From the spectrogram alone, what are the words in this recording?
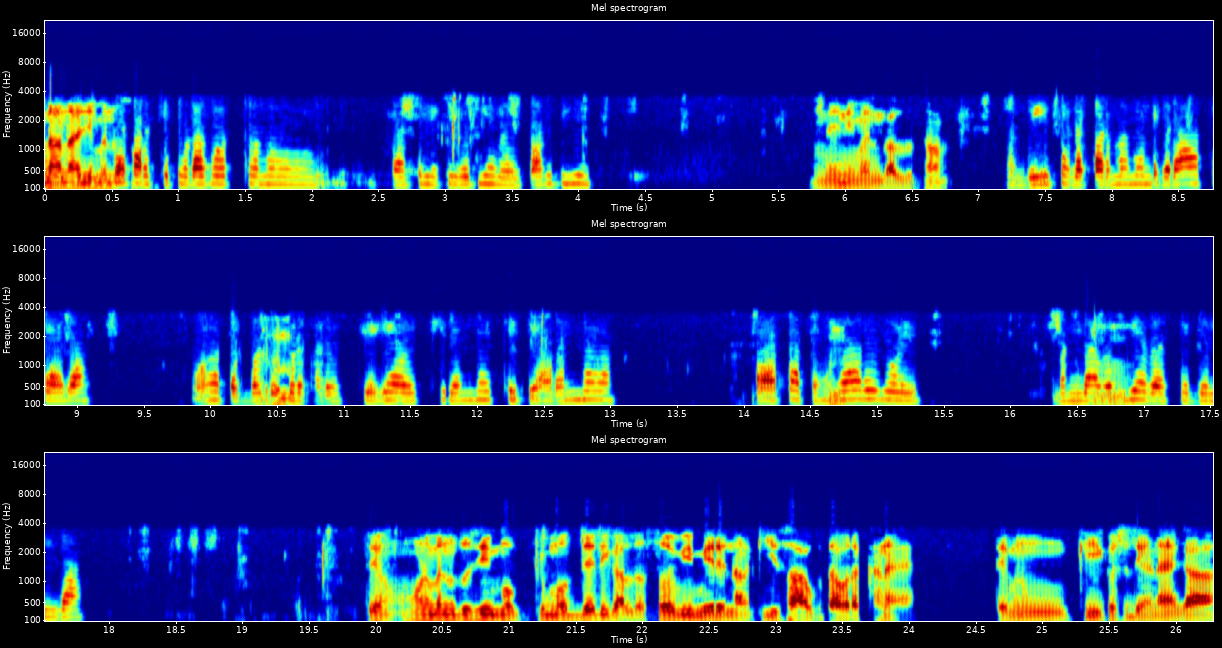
ਨਾ, ਨਾ ਜੀ, ਮੈਨੂੰ- ਕਰਕੇ ਥੋੜਾ ਬਹੁਤ ਤੁਹਾਨੂੰ ਫੈਸਿਲਿਟੀ ਵਧੀਆ ਮਿਲ ਸਕਦੀ ਹੈ ਨਹੀਂ ਨਹੀਂ ਮੈਨੂੰ ਗੱਲ ਦੱਸਾਂ। ਹਰਦੀਪ ਸਾਡਾ ਪਰਮਾਨੈਂਟ ਗ੍ਰਾਹਕ ਹੈਗਾ। ਉਹ ਤਾਂ ਬੜ ਹਮ। ਬੜ ਕਰ ਕੇ ਗਿਆ ਉਹ ਇੱਥੇ ਹੀ ਰਹਿੰਦਾ ਇੱਥੇ ਹੀ ਪਿਆ ਰਹਿੰਦਾ ਵਾ। ਪੈਸਾ ਹੈਗਾ ਉਹਦੇ ਕੋਲੇ। ਬੰਦਾ। ਵਧੀਆ ਵੈਸੇ ਦਿਲ ਦਾ। ਤੇ ਹੁਣ ਮੈਨੂੰ ਤੁਸੀਂ ਮੁੱਖ ਮੁੱਦੇ ਦੀ ਗੱਲ ਦੱਸੋ ਵੀ ਮੇਰੇ ਨਾਲ ਕੀ ਹਿਸਾਬ ਕਿਤਾਬ ਰੱਖਣਾ ਹੈ ਤੇ ਮੈਨੂੰ ਕੀ ਕੁਝ ਦੇਣਾ ਹੈਗਾ।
